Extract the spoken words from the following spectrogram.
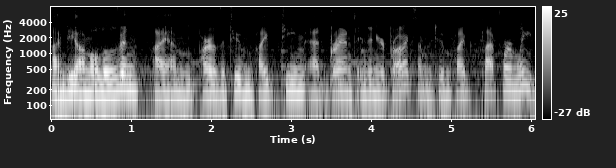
I'm Dion Moldovan. I am part of the Tube and Pipe team at Brandt Engineered Products. I'm the Tube and Pipe platform lead.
